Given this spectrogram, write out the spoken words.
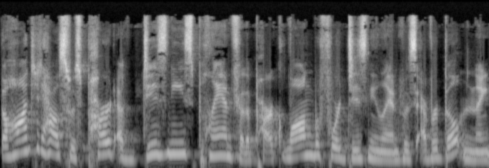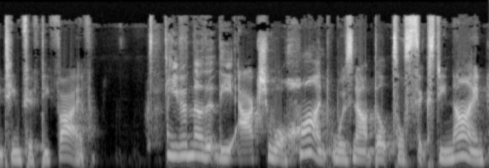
The haunted house was part of Disney's plan for the park long before Disneyland was ever built in 1955 even though that the actual haunt was not built till 69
